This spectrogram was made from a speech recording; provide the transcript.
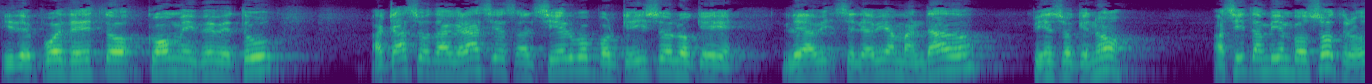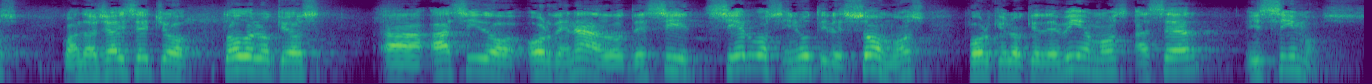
y después de esto come y bebe tú. ¿Acaso da gracias al siervo porque hizo lo que se le había mandado? Pienso que no. Así también vosotros, cuando hayáis hecho todo lo que os ah, ha sido ordenado, decid, siervos inútiles somos, porque lo que debíamos hacer hicimos.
